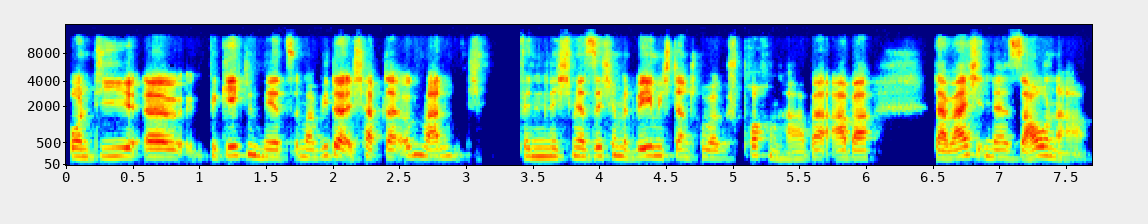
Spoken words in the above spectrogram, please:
Und die äh, begegnet mir jetzt immer wieder. Ich habe da irgendwann, ich bin nicht mehr sicher, mit wem ich dann drüber gesprochen habe, aber da war ich in der Sauna.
